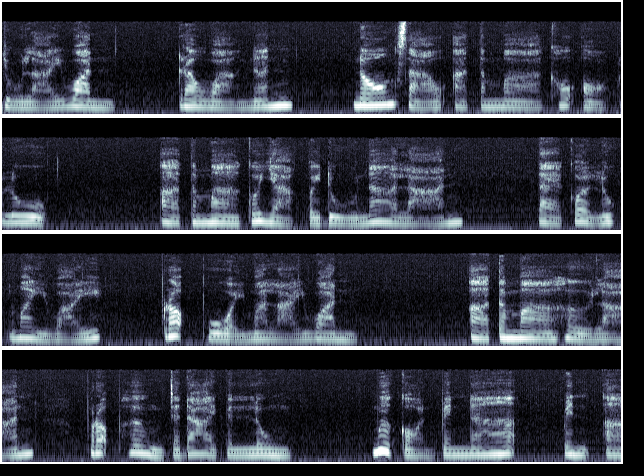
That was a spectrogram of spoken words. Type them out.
อยู่หลายวัน ระหว่างนั้น น้องสาวอาตมาเขาออกลูก อาตมาก็อยากไปดูหน้าหลาน แต่ก็ลุกไม่ไหว เพราะป่วยมาหลายวัน อาตมาเห่อหลาน เพราะเพิ่งจะได้เป็นลุง เมื่อก่อนเป็นน้า เป็นอา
